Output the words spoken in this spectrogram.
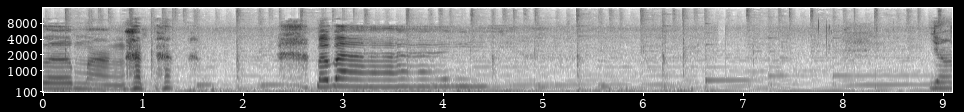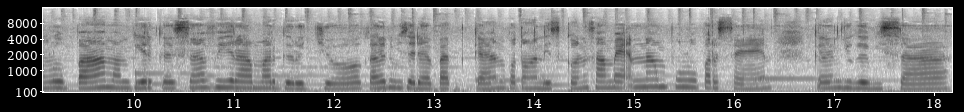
semangat. bye bye. Jangan lupa mampir ke Safira Margerjo Kalian bisa dapatkan potongan diskon sampai 60% Kalian juga bisa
